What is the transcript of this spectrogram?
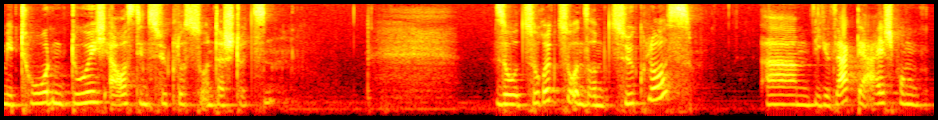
Methoden durchaus den Zyklus zu unterstützen. So, zurück zu unserem Zyklus. Ähm, wie gesagt, der Eisprung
